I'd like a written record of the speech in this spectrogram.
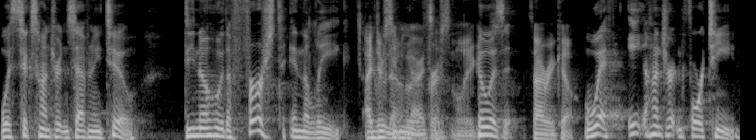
with 672. Do you know who the first in the league? I do know who the first is? in the league Who is. is it? Tyreek Hill. With 814.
